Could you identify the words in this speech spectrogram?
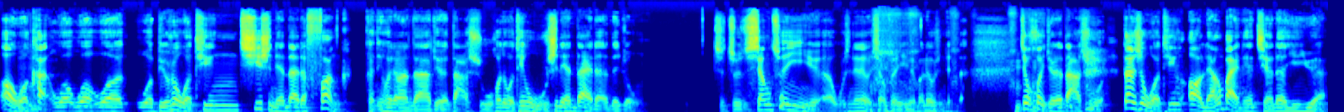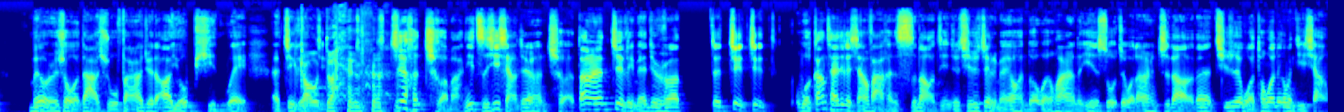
哦，我看我我我我，比如说我听七十年代的 funk，肯定会让大家觉得大叔，或者我听五十年代的那种。就就是乡村音乐，五十年代有乡村音乐吧，六十年代就会觉得大叔。但是我听哦，两百年前的音乐，没有人说我大叔，反而觉得哦有品位，呃，这个高端，这很扯嘛。你仔细想，这很扯。当然，这里面就是说，这这这，我刚才这个想法很死脑筋，就其实这里面有很多文化上的因素，这我当然知道的。但其实我通过那个问题想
